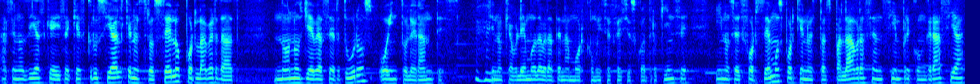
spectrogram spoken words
hace unos días que dice que es crucial que nuestro celo por la verdad no nos lleve a ser duros o intolerantes, sino que hablemos la verdad en amor, como dice Efesios 4:15, y nos esforcemos porque nuestras palabras sean siempre con gracia,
